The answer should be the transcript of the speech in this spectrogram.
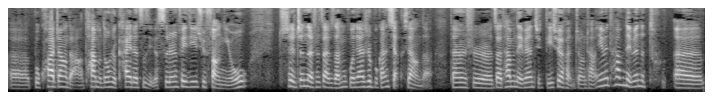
呃不夸张的啊，他们都是开着自己的私人飞机去放牛。这真的是在咱们国家是不敢想象的，但是在他们那边就的确很正常，因为他们那边的土呃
